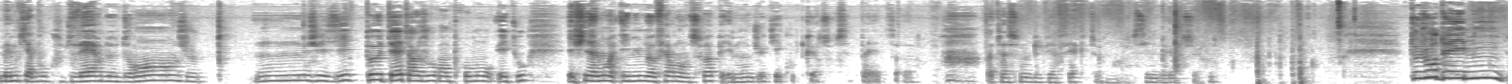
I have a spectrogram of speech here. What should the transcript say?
même qu'il y a beaucoup de verre dedans. Je. Hmm, j'hésite. Peut-être un jour en promo et tout. Et finalement, Amy me offert dans le swap. Et mon dieu, qui coup de cœur sur cette palette. Bah, de toute façon, du perfect, c'est une valeur sûre. Toujours de Amy.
